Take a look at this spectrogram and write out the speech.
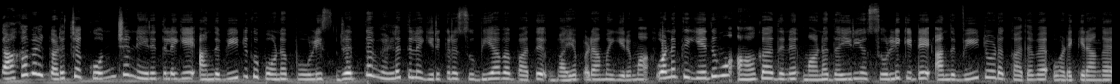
தகவல் கிடைச்ச கொஞ்ச நேரத்திலேயே அந்த வீட்டுக்கு போன போலீஸ் ரத்த வெள்ளத்துல இருக்கிற சுபியாவை பார்த்து பயப்படாம இருமா? உனக்கு எதுவும் ஆகாதுன்னு மனதைரியம் சொல்லிக்கிட்டே அந்த வீட்டோட கதவை உடைக்கிறாங்க.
